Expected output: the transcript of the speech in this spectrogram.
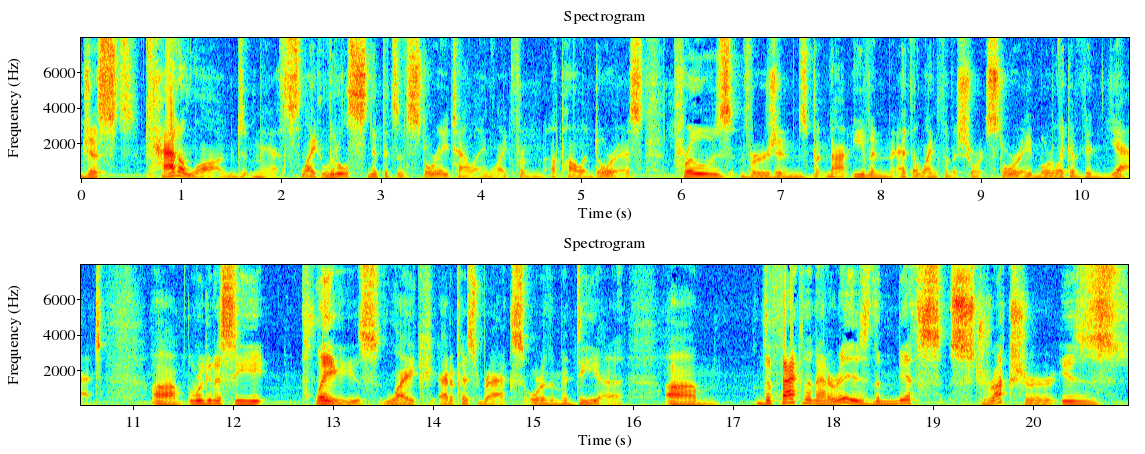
just cataloged myths, like little snippets of storytelling, like from Apollodorus, prose versions, but not even at the length of a short story, more like a vignette. Um, we're going to see plays like Oedipus Rex or the Medea. Um, the fact of the matter is, the myth's structure is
